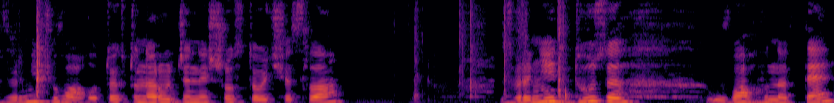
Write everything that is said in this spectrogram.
Зверніть увагу, той, хто народжений 6 числа, зверніть дуже увагу на те,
